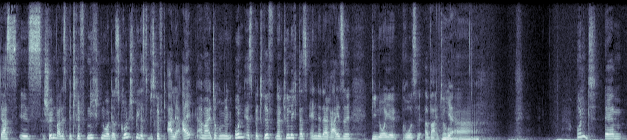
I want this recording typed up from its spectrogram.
das ist schön, weil es betrifft nicht nur das Grundspiel, es betrifft alle alten Erweiterungen und es betrifft natürlich das Ende der Reise, die neue große Erweiterung. Ja. Und ähm,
